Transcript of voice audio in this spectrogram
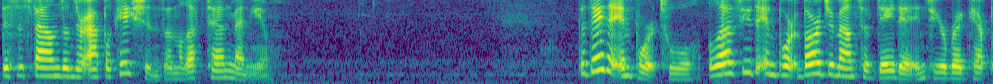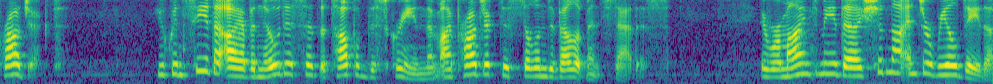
This is found under Applications on the left-hand menu. The Data Import tool allows you to import large amounts of data into your REDCap project. You can see that I have a notice at the top of the screen that my project is still in development status. It reminds me that I should not enter real data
